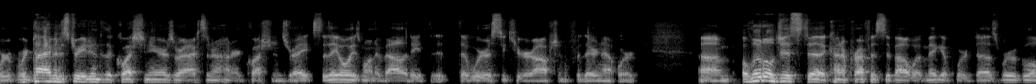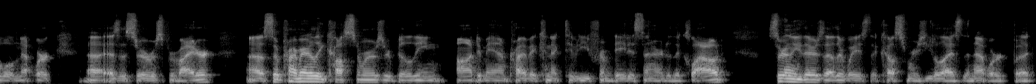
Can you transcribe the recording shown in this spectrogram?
we're, we're diving straight into the questionnaires. We're asking 100 questions, right? So they always want to validate that, that we're a secure option for their network. Um, a little just to kind of preface about what Megaport does. We're a global network uh, as a service provider. Uh, so primarily customers are building on-demand private connectivity from data center to the cloud. Certainly there's other ways that customers utilize the network, but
